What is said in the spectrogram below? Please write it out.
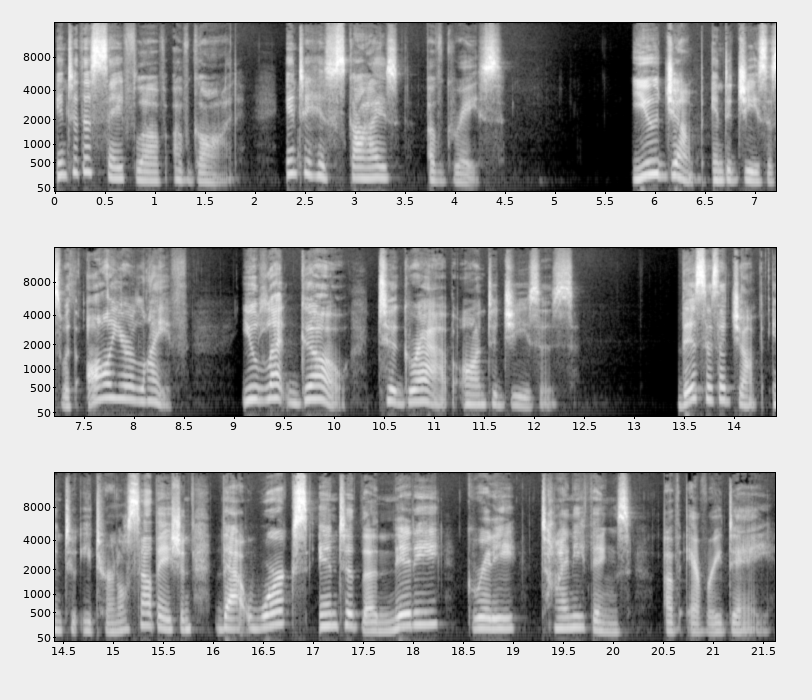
into the safe love of God, into his skies of grace. You jump into Jesus with all your life. You let go to grab onto Jesus. This is a jump into eternal salvation that works into the nitty gritty, tiny things of every day.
